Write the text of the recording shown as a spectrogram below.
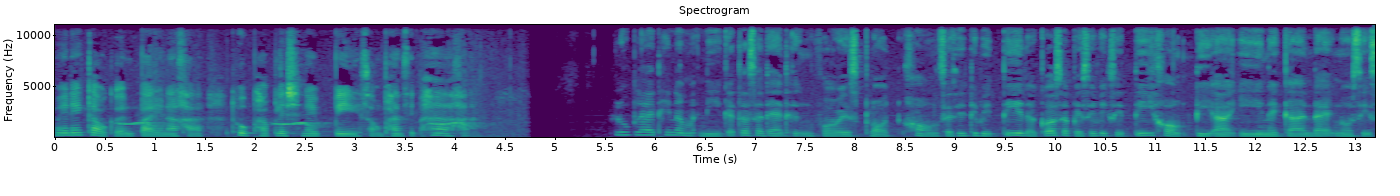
ไม่ได้เก่าเกินไปนะคะ ถูก publish ในปี 2015 ค่ะ รูปแรกที่นำมานี้ก็จะแสดงถึง forest plot ของ sensitivity แล้วก็ specificity ของ DRE ในการ diagnosis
